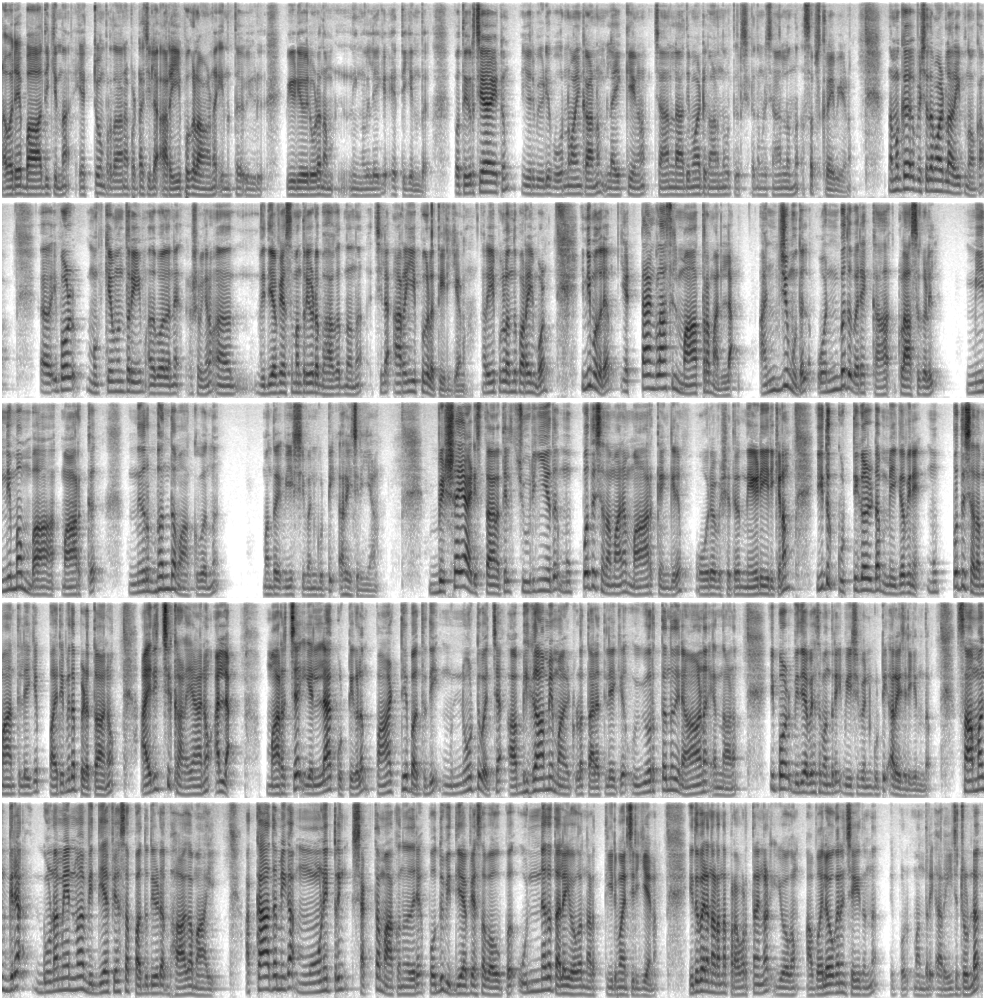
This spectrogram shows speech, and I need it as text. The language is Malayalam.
അവരെ ബാധിക്കുന്ന ഏറ്റവും പ്രധാനപ്പെട്ട ചില അറിയിപ്പുകളാണ് ഇന്നത്തെ വീട് വീഡിയോയിലൂടെ നം നിങ്ങളിലേക്ക് എത്തിക്കുന്നത്. അപ്പോൾ തീർച്ചയായിട്ടും ഈ ഒരു വീഡിയോ പൂർണമായും കാണണം ലൈക്ക് ചെയ്യണം. ചാനൽ ആദ്യമായിട്ട് കാണുന്നവർ തീർച്ചയായിട്ടും നമ്മുടെ ചാനലൊന്ന് സബ്സ്ക്രൈബ് ചെയ്യണം. നമുക്ക് വിശദമായിട്ടുള്ള അറിയിപ്പ് നോക്കാം. ഇപ്പോൾ മുഖ്യമന്ത്രിയും അതുപോലെ തന്നെ ക്ഷമിക്കണം വിദ്യാഭ്യാസ മന്ത്രിയുടെ ഭാഗത്തു നിന്ന് ചില അറിയിപ്പുകൾ എത്തിയിരിക്കുകയാണ്. അറിയിപ്പുകൾ എന്ന് പറയുമ്പോൾ ഇനി മുതൽ എട്ടാം ക്ലാസ്സിൽ മാത്രമല്ല അഞ്ച് മുതൽ ഒൻപത് വരെ ക്ലാസ്സുകളിൽ മിനിമം മാർക്ക് നിർബന്ധമാക്കുമെന്ന് മന്ത്രി വി ശിവൻകുട്ടി അറിയിച്ചിരിക്കുകയാണ്. വിഷയ അടിസ്ഥാനത്തിൽ ചുരുങ്ങിയത് മുപ്പത് ശതമാനം മാർക്കെങ്കിലും ഓരോ വിഷയത്തിലും നേടിയിരിക്കണം. ഇത് കുട്ടികളുടെ മികവിനെ മുപ്പത് ശതമാനത്തിലേക്ക് പരിമിതപ്പെടുത്താനോ അരിച്ചു കളയാനോ അല്ല. മറിച്ച് എല്ലാ കുട്ടികളും പാഠ്യപദ്ധതി മുന്നോട്ട് വച്ച അഭികാമ്യമായിട്ടുള്ള തലത്തിലേക്ക് ഉയർത്തുന്നതിനാണ് എന്നാണ് ഇപ്പോൾ വിദ്യാഭ്യാസ മന്ത്രി വി. ശിവൻകുട്ടി അറിയിച്ചിരിക്കുന്നത്. സമഗ്ര ഗുണമേന്മ വിദ്യാഭ്യാസ പദ്ധതിയുടെ ഭാഗമായി അക്കാദമിക മോണിറ്ററിംഗ് ശക്തമാക്കുന്നതിന് പൊതുവിദ്യാഭ്യാസ വകുപ്പ് ഉന്നതതല യോഗം നട തീരുമാനിച്ചിരിക്കുകയാണ്. ഇതുവരെ നടന്ന പ്രവർത്തനങ്ങൾ യോഗം അവലോകനം ചെയ്തെന്ന് ഇപ്പോൾ മന്ത്രി അറിയിച്ചിട്ടുണ്ട്.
